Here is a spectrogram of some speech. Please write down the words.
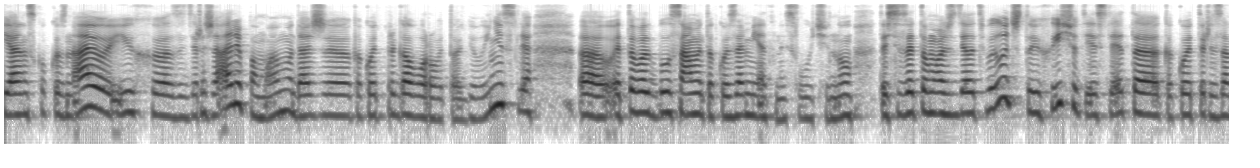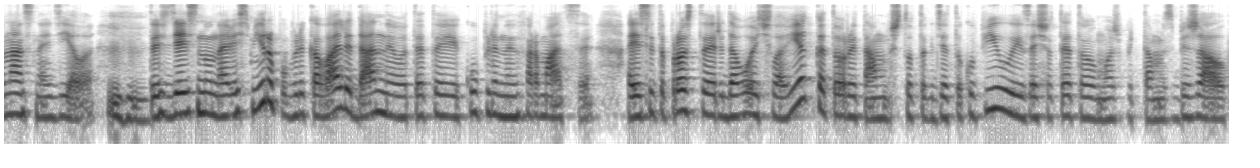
я, насколько знаю, их задержали, по-моему, даже какой-то приговор в итоге вынесли. Это вот был самый такой заметный случай. Ну, то есть из этого можно сделать вывод, что их ищут, если это какое-то резонансное дело. Угу. То есть здесь ну, на весь мир опубликовали данные вот этой купленной информации. А если это просто рядовой человек, который там что-то где-то купил и за счет этого, может быть, там избежал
